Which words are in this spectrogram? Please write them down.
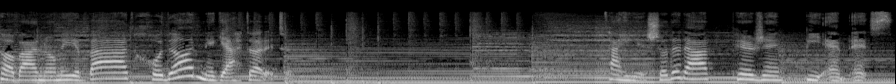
تا برنامه بعد خدا نگهدارتون. تهیه شده در پرژن BMS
